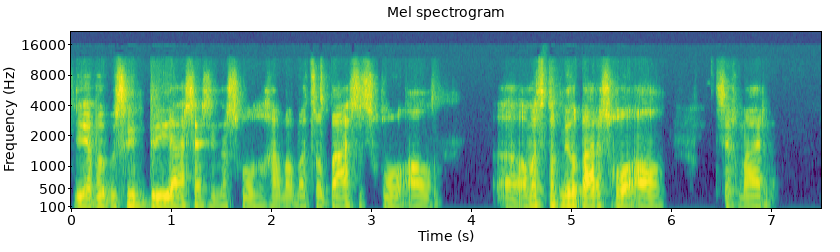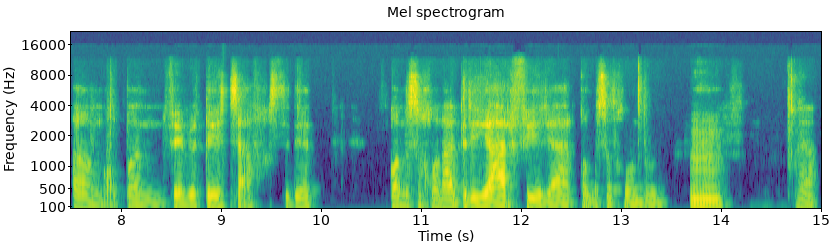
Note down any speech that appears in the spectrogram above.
die hebben misschien drie jaar zijn ze naar school gegaan, maar omdat ze op basisschool al, eh, omdat ze op middelbare school al, zeg maar, ehm, op een VMBOT zijn afgestudeerd, konden ze gewoon na drie jaar, vier jaar, konden ze het gewoon doen. Mhm. Ja.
